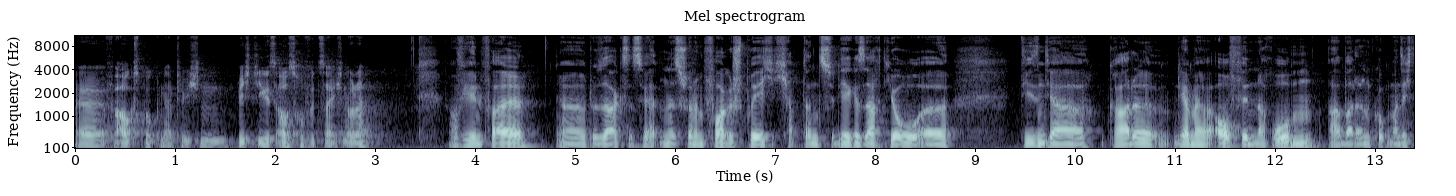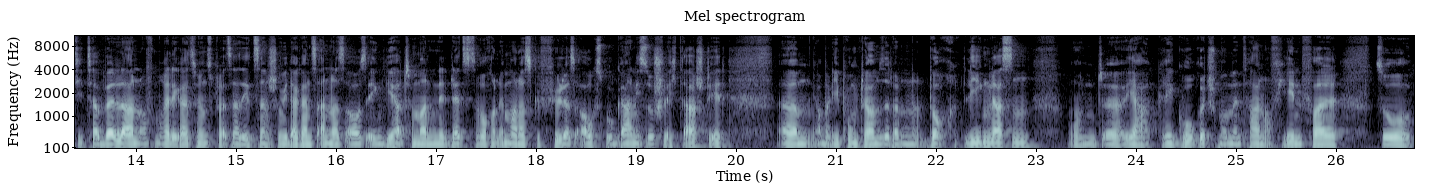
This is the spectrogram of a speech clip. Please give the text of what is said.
Äh, für Augsburg natürlich ein wichtiges Ausrufezeichen, oder? Auf jeden Fall. Äh, du sagst es, wir hatten es schon im Vorgespräch. Ich habe dann zu dir gesagt, jo, äh, die sind ja gerade, die haben ja Aufwind nach oben, aber dann guckt man sich die Tabelle an auf dem Relegationsplatz, da sieht es dann schon wieder ganz anders aus. Irgendwie hatte man in den letzten Wochen immer das Gefühl, dass Augsburg gar nicht so schlecht dasteht. Ähm, aber die Punkte haben sie dann doch liegen lassen. Und äh, ja, Gregoritsch momentan auf jeden Fall so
